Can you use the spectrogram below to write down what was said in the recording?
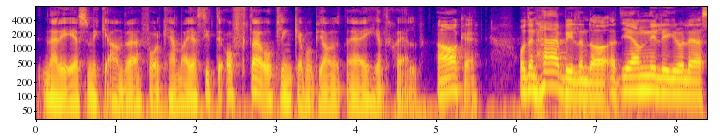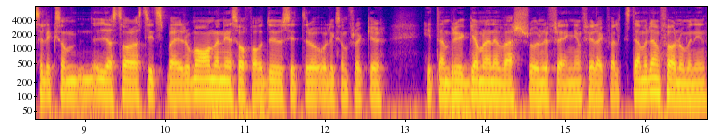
när det är så mycket andra folk hemma. Jag sitter ofta och klinkar på pianot när jag är helt själv. Ja, okej. Okay. Och den här bilden då, att Jenny ligger och läser liksom nya Sara Stridsberg-romanen i en soffa och du sitter och, och liksom försöker hitta en brygga mellan en vers och en refräng en fredagkväll. Stämmer den fördomen in?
